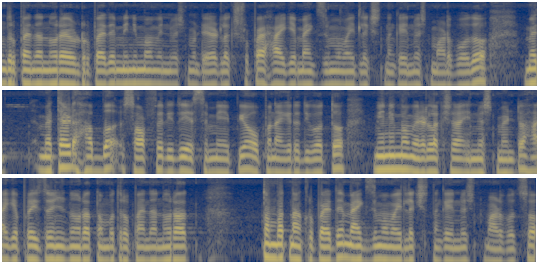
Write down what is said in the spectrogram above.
ಒಂದು ರೂಪಾಯಿಂದ ನೂರ ಏಳು ರೂಪಾಯಿ ಇದೆ. ಮಿನಿಮಮ್ ಇನ್ವೆಸ್ಟ್ಮೆಂಟ್ ಎರಡು ಲಕ್ಷ ರೂಪಾಯಿ. ಹಾಗೆ ಮ್ಯಾಕ್ಸಿಮಮ್ ಐದು ಲಕ್ಷ ತನಕ ಇನ್ವೆಸ್ಟ್ ಮಾಡ್ಬೋದು. ಮೆತ್ ಮೆಥಡ್ ಹಬ್ ಸಾಫ್ಟ್ವೇರ್ ಇದು S M I P open ಆಗಿರೋದು ಇವತ್ತು. ಮಿನಿಮಮ್ ಎರಡು ಲಕ್ಷ ಇನ್ವೆಸ್ಟ್ಮೆಂಟು ಹಾಗೆ ಪ್ರೈಸ್ ರೇಂಜ್ ನೂರ ತೊಂಬತ್ತು ರೂಪಾಯಿಂದ ನೂರ ತೊಂಬತ್ನಾಲ್ಕು ರೂಪಾಯಿ ಇದೆ. ಮ್ಯಾಕ್ಸಿಮಮ್ ಐದು ಲಕ್ಷ ತನಕ ಇನ್ವೆಸ್ಟ್ ಮಾಡ್ಬೋದು. ಸೊ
